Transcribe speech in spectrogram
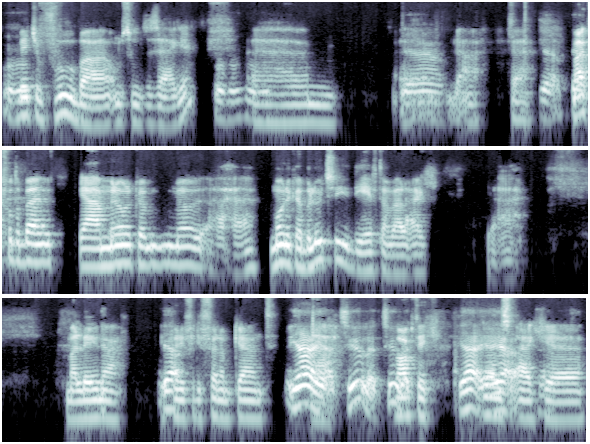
een beetje voelbaar, om zo te zeggen. Mhm, mhm. Eh, Ja. ja, Maar ik vond erbij... Ja, Monica, Mo- haha, Monica Bellucci, die heeft dan wel echt... Ja, Malena. Ik weet niet of je die film kent. Ja, ja, tuurlijk, tuurlijk. Prachtig. Ja, ja, Dat is ja. echt... Eh, Maar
